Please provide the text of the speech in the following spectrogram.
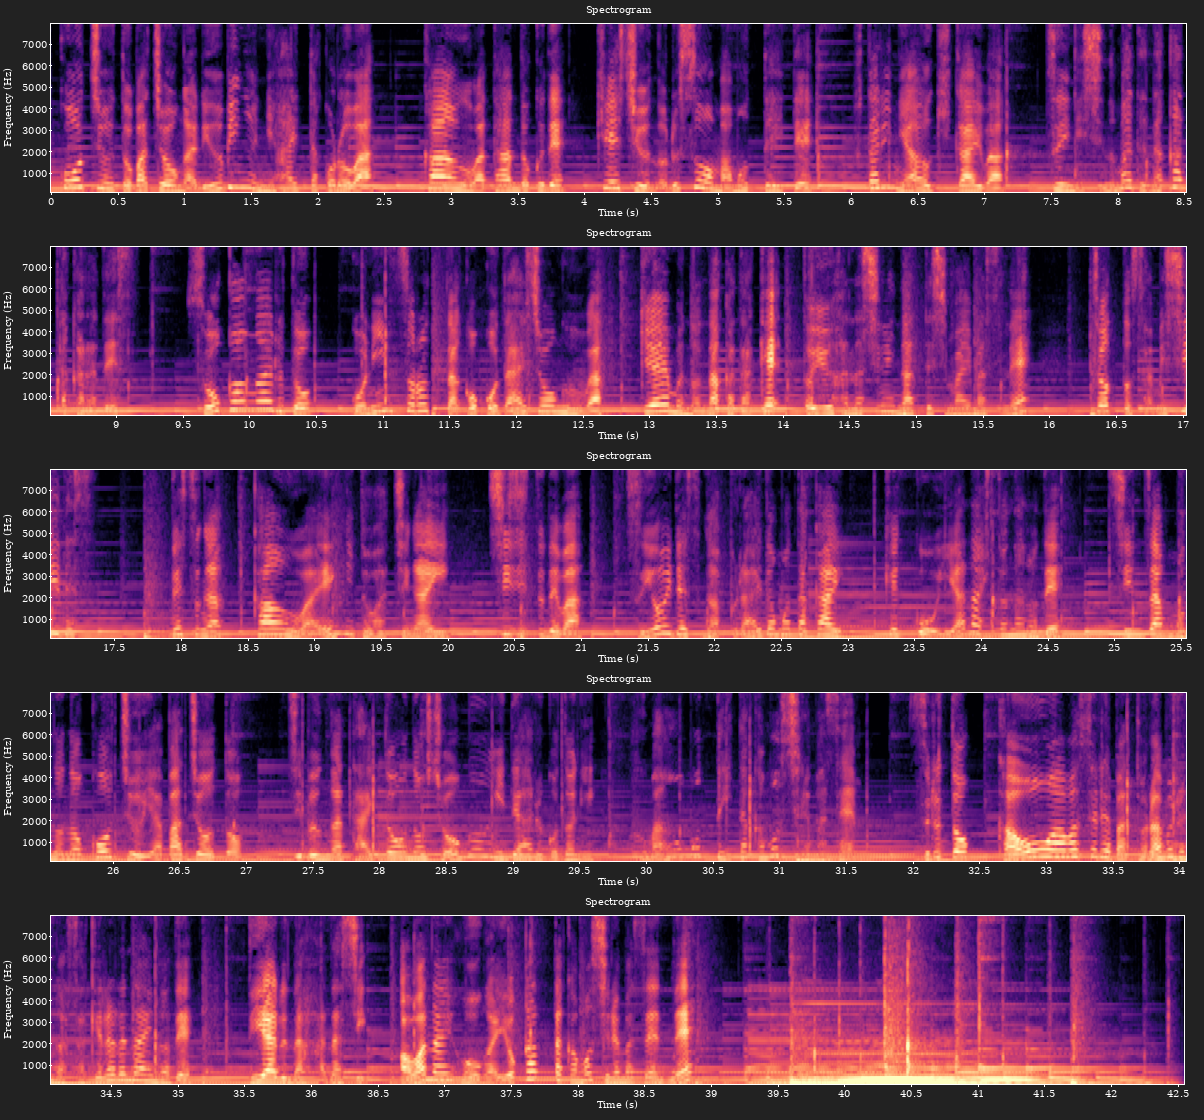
甲冑と馬長が劉備軍に入った頃は関羽は単独で慶州の留守を守っていて2人に会う機会はついに死ぬまでなかったからです。そう考えると5人揃った五個大将軍はゲームの中だけという話になってしまいますね。ちょっと寂しいです。ですが関羽は演技とは違い史実では強いですがプライドも高い。結構嫌な人なので新参者の甲冑や馬長と自分が対等の将軍位であることに不満を持っていたかもしれません。すると顔を合わせればトラブルが避けられないのでリアルな話合わない方が良かったかもしれませんね。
